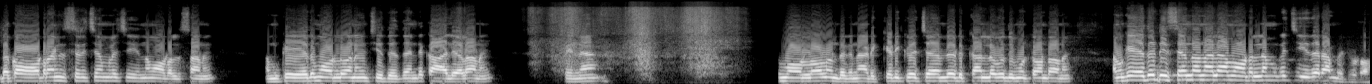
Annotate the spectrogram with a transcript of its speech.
ഇതൊക്കെ ഓർഡർ അനുസരിച്ച് നമ്മൾ ചെയ്യുന്ന മോഡൽസ് ആണ്. നമുക്ക് ഏത് മോഡൽ വേണമെങ്കിലും ചെയ്ത് അതിന്റെ കാലുകളാണ്. പിന്നെ മോഡലുകളുണ്ട് പിന്നെ അടിക്കടിക്ക് വെച്ചാൽ എടുക്കാനുള്ള ബുദ്ധിമുട്ടുകൊണ്ടാണ്. നമുക്ക് ഏത് ഡിസൈൻ തന്നാലും ആ മോഡൽ നമുക്ക് ചെയ്തു തരാൻ പറ്റൂട്ടോ.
